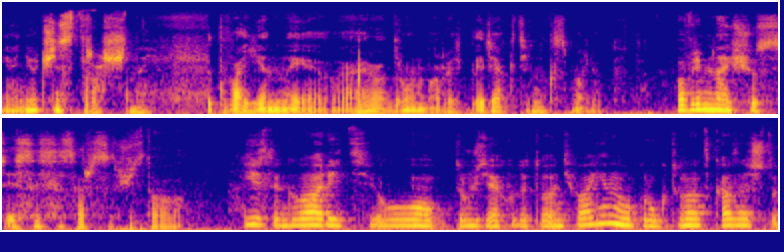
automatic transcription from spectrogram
И они очень страшные. Это военные аэродромы реактивных самолетов во времена еще СССР существовал. Если говорить о друзьях вот этого антивоенного круга, то надо сказать, что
